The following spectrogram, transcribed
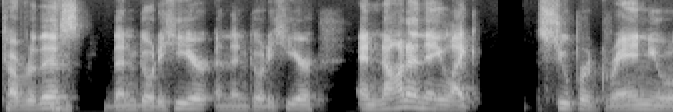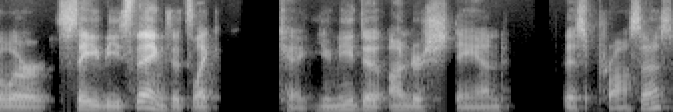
cover mm-hmm. this, mm-hmm. then go to here, and then go to here. And not in a like super granular say these things. It's like, okay, you need to understand this process.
